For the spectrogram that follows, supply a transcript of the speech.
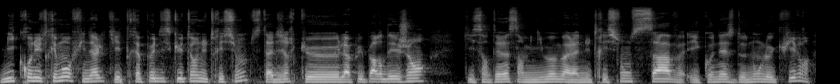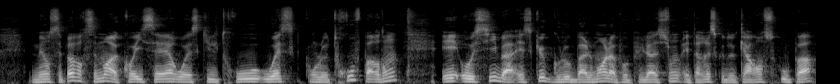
micronutriment au final qui est très peu discuté en nutrition. C'est-à-dire que la plupart des gens qui s'intéressent un minimum à la nutrition savent et connaissent de nom le cuivre, mais on ne sait pas forcément à quoi il sert, où est-ce qu'il trouve, où est-ce qu'on le trouve, pardon, et aussi bah, est-ce que globalement la population est à risque de carence ou pas.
